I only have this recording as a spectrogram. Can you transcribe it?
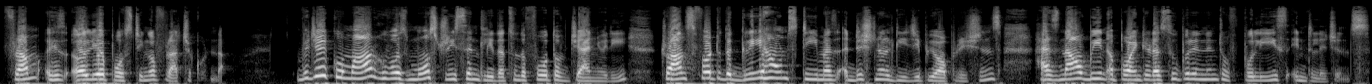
from his earlier posting of Rachakonda. Vijay Kumar, who was most recently, that's on the 4th of January, transferred to the Greyhounds team as additional DGP operations, has now been appointed as Superintendent of Police Intelligence.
